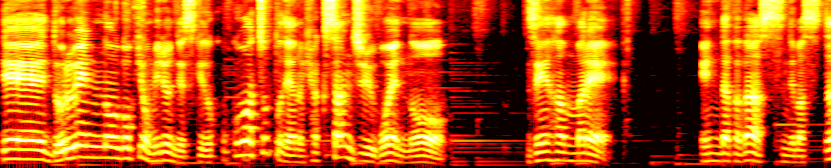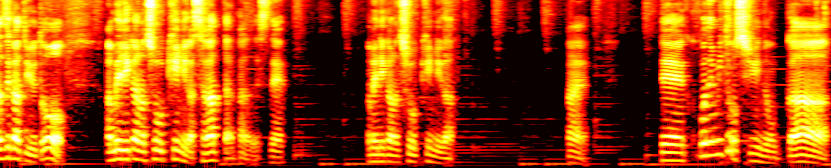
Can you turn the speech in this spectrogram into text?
で、ドル円の動きを見るんですけど、ここはちょっとね、あの、135円の前半まで円高が進んでます。なぜかというと、アメリカの長期金利が下がったからですね。アメリカの長期金利が。はい。で、ここで見てほしいのが、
